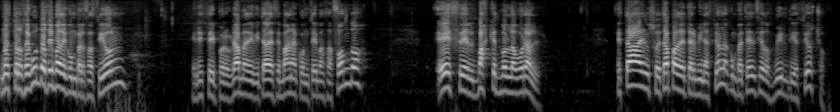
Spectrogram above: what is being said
Nuestro segundo tema de conversación en este programa de mitad de semana con temas a fondo es el básquetbol laboral. Está en su etapa de terminación la competencia 2018.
